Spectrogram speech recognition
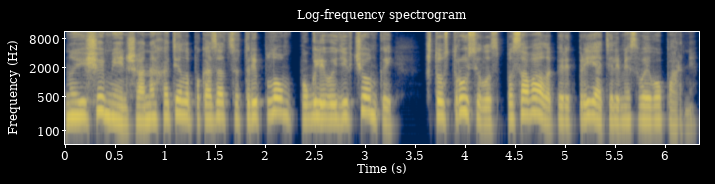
Но еще меньше она хотела показаться треплом, пугливой девчонкой, что струсила, спасовала перед приятелями своего парня.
